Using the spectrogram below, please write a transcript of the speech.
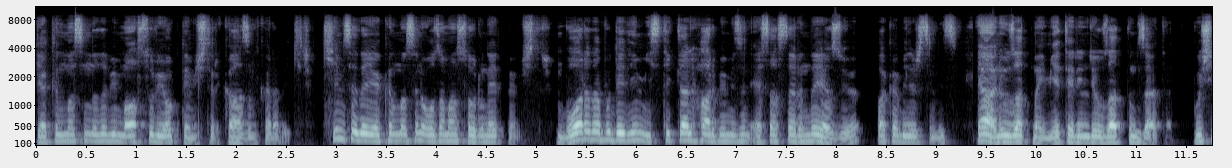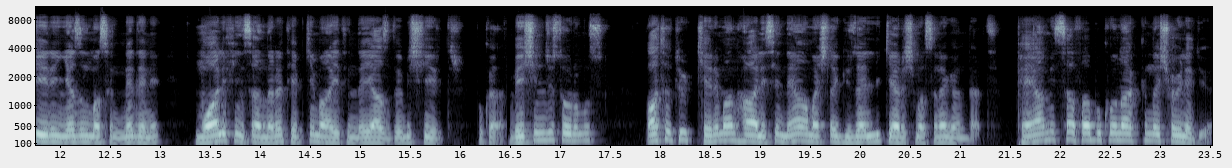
Yakılmasında da bir mahsur yok demiştir Kazım Karabekir. Kimse de yakılmasını o zaman sorun etmemiştir. Bu arada bu dediğim İstiklal Harbimizin esaslarında yazıyor. Bakabilirsiniz. Yani uzatmayayım yeterince uzattım zaten. Bu şiirin yazılmasının nedeni muhalif insanlara tepki mahiyetinde yazdığı bir şiirdir. Bu kadar. Beşinci sorumuz Atatürk Keriman Halis'i ne amaçla güzellik yarışmasına gönderdi? Peyami Safa bu konu hakkında şöyle diyor.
